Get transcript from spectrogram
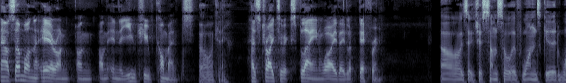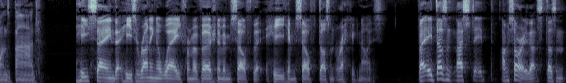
now someone here on, on, on in the YouTube comments oh, okay. Has tried to explain why they look different. Oh, is it just some sort of one's good, one's bad? He's saying that he's running away from a version of himself that he himself doesn't recognize. But it doesn't, that's, it, I'm sorry, that's doesn't,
